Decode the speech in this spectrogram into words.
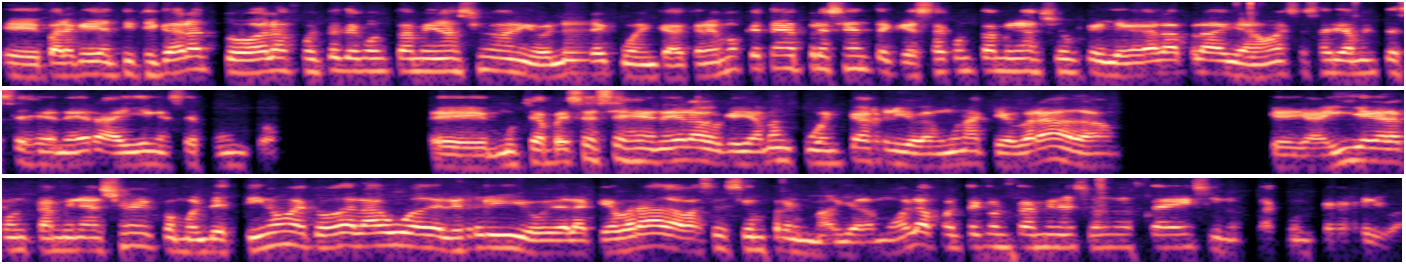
eh, para que identificaran todas las fuentes de contaminación a nivel de cuenca. Tenemos que tener presente que esa contaminación que llega a la playa no necesariamente se genera ahí en ese punto. Eh, muchas veces se genera lo que llaman cuenca arriba, en una quebrada, que ahí llega la contaminación y como el destino de toda el agua del río y de la quebrada va a ser siempre el mar. Y a lo mejor la fuente de contaminación no está ahí, sino está cuenca arriba.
